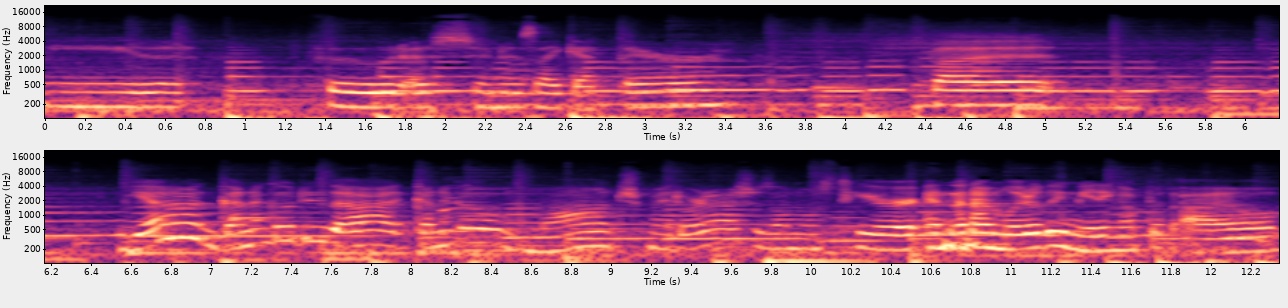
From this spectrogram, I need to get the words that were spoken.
need food as soon as I get there. But yeah, gonna go do that. Gonna go launch. My DoorDash is almost here. And then I'm literally meeting up with Isle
